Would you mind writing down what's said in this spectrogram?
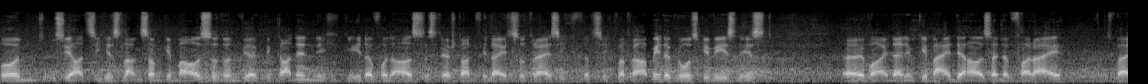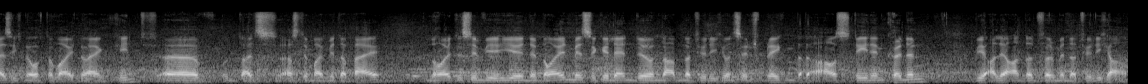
Und sie hat sich jetzt langsam gemausert und wir begannen, ich gehe davon aus, dass der Stand vielleicht so 30, 40 Quadratmeter groß gewesen ist, äh, war in einem Gemeindehaus einer Pfarrei. Das weiß ich noch, da war ich noch ein Kind äh, und als erste Mal mit dabei. Und heute sind wir hier in dem neuen Messegelände und haben natürlich uns entsprechend ausdehnen können, wie alle anderen Firmen natürlich auch.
